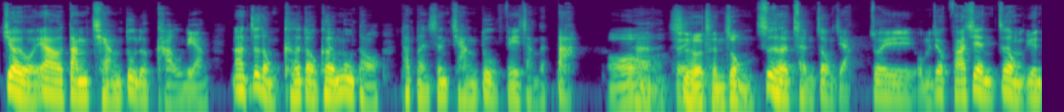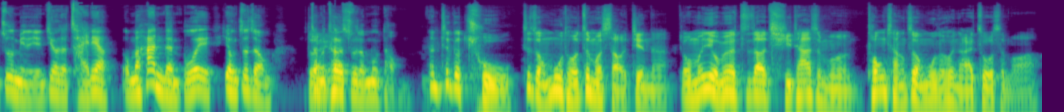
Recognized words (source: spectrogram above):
就有要当强度的考量。那这种壳斗科木头，它本身强度非常的大，哦，嗯、适合承重，适合承重这样，所以我们就发现这种原住民的研究的材料，我们汉人不会用这种这么特殊的木头。那这个杵这种木头这么少见呢？我们有没有知道其他什么？通常这种木头会拿来做什么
